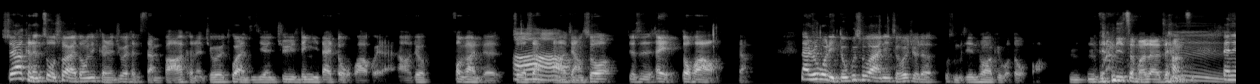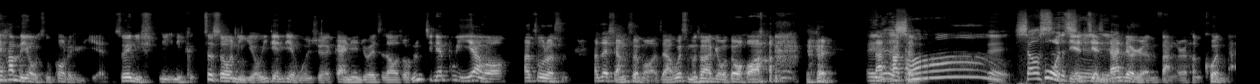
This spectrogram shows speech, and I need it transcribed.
所以他可能做出来的东西可能就会很三八，他可能就会突然之间去拎一袋豆花回来，然后就放在你的桌上，然后讲说就是哎、欸、豆花哦这样。那如果你读不出来，你只会觉得为什么今天突然给我豆花？你你 你怎么了这样子？嗯、但是他没有足够的语言，所以你你你这时候你有一点点文学的概念，就会知道说，嗯，今天不一样哦，他做了他在想什么？这样为什么突然给我豆花？对，欸、那他可能、哦、对消破解简单的人反而很困难。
